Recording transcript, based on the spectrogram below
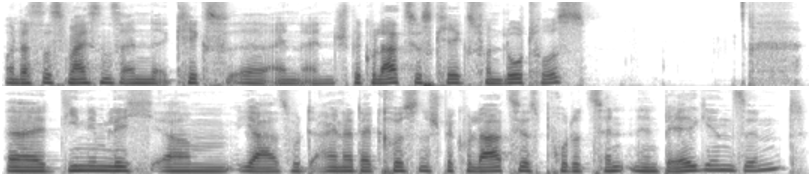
Und das ist meistens ein Keks, äh, ein, ein Spekulatius-Keks von Lotus äh, die nämlich ähm, ja so einer der größten Spekulatius-Produzenten in Belgien sind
